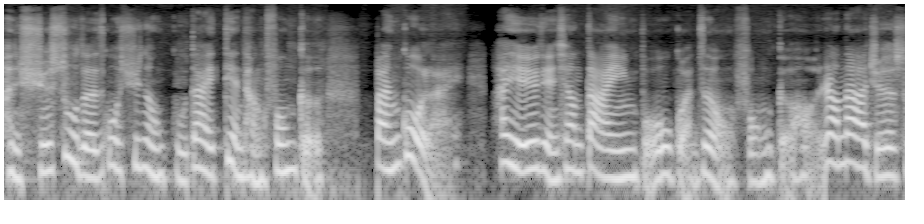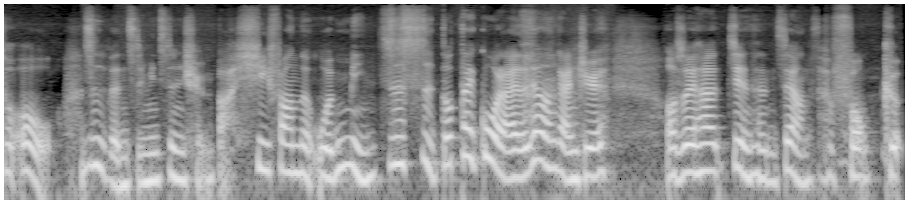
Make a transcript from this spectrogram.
很学术的过去那种古代殿堂风格搬过来。它也有点像大英博物馆这种风格哈，让大家觉得说哦，日本殖民政权把西方的文明知识都带过来了这种感觉 哦，所以它建成这样子的风格。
